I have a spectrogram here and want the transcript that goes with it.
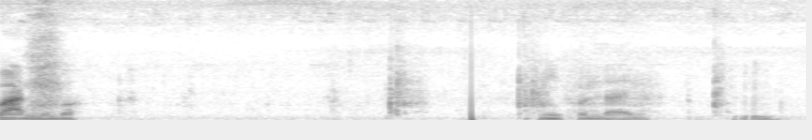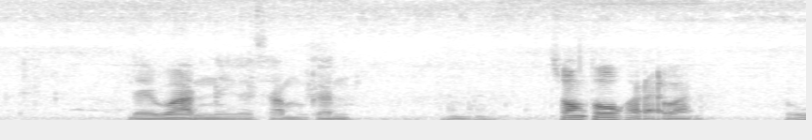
ว่านนี่บ่มีคนใดนะได้ว่านนี่ก็ซ้ำกันช่องโตเขาได้วันโอ้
